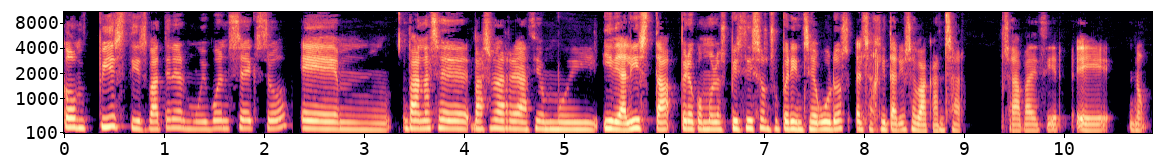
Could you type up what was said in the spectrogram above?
con Piscis va a tener muy buen sexo, em, van a ser, va a ser una relación muy idealista, pero como los Piscis son súper inseguros, el Sagitario se va a cansar. O sea, va a decir, eh, no,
